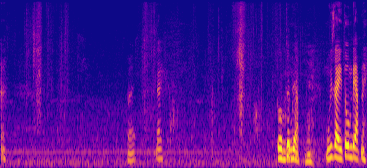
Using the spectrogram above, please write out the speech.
Đấy. Đây, tôm rất Múi. đẹp nhỉ? Múi dày tôm đẹp này.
